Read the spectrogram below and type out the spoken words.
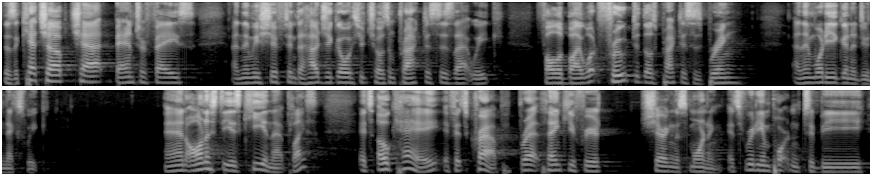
There's a catch up, chat, banter phase, and then we shift into how'd you go with your chosen practices that week, followed by what fruit did those practices bring, and then what are you going to do next week? And honesty is key in that place. It's okay if it's crap. Brett, thank you for your sharing this morning. It's really important to be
